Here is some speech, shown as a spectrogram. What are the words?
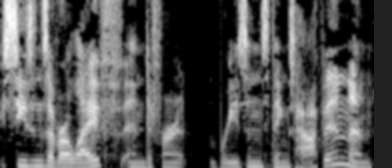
seasons of our life and different reasons things happen and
